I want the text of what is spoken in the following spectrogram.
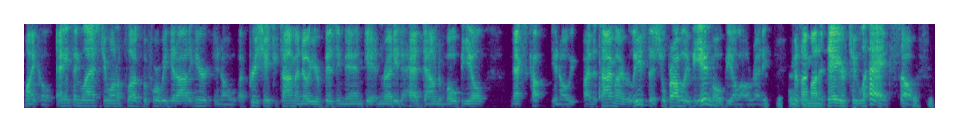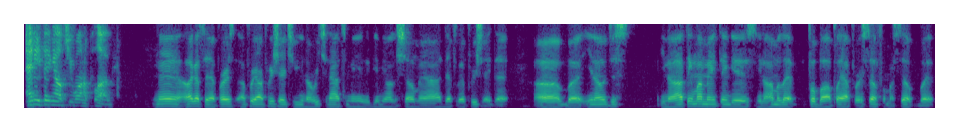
Michael, anything last you want to plug before we get out of here? You know, appreciate your time. I know you're a busy man, getting ready to head down to Mobile next cup you know by the time i release this you'll probably be in mobile already because i'm on a day or two lags so anything else you want to plug man like i said first i appreciate you you know reaching out to me and to get me on the show man i definitely appreciate that uh, but you know just you know i think my main thing is you know i'm gonna let football play out for itself for myself but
